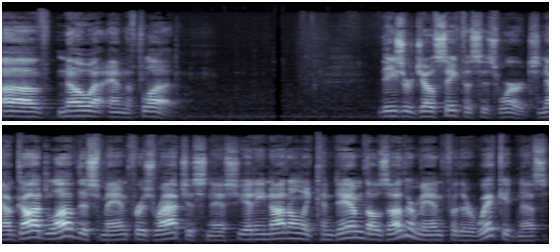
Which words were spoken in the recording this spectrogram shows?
of Noah and the flood. These are Josephus's words. Now God loved this man for his righteousness, yet he not only condemned those other men for their wickedness,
